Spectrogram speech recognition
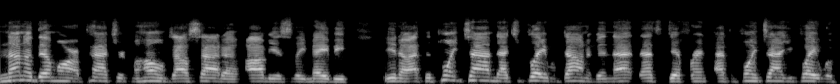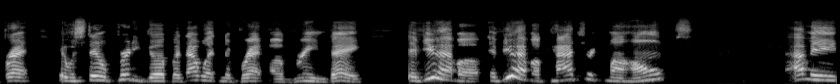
none of them are Patrick Mahomes outside of obviously maybe you know at the point in time that you played with Donovan that that's different. At the point in time you played with Brett, it was still pretty good, but that wasn't the Brett of Green Bay. If you have a if you have a Patrick Mahomes, I mean,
